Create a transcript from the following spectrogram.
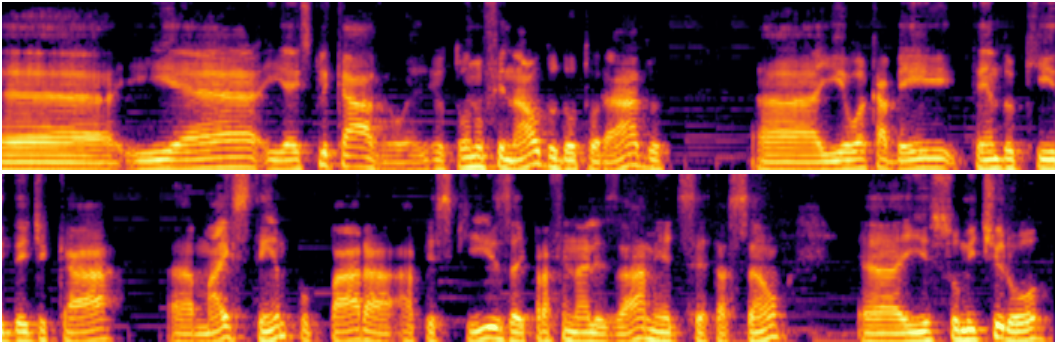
É, e, é, e é explicável. Eu estou no final do doutorado uh, e eu acabei tendo que dedicar uh, mais tempo para a pesquisa e para finalizar a minha dissertação. Uh, e isso me tirou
